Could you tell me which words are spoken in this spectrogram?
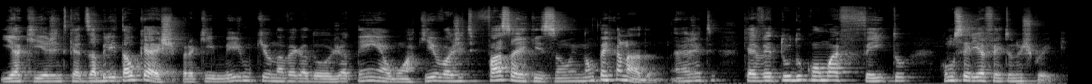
E aqui a gente quer desabilitar o cache, para que mesmo que o navegador já tenha algum arquivo, a gente faça a requisição e não perca nada. A gente quer ver tudo como é feito, como seria feito no Scrape.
